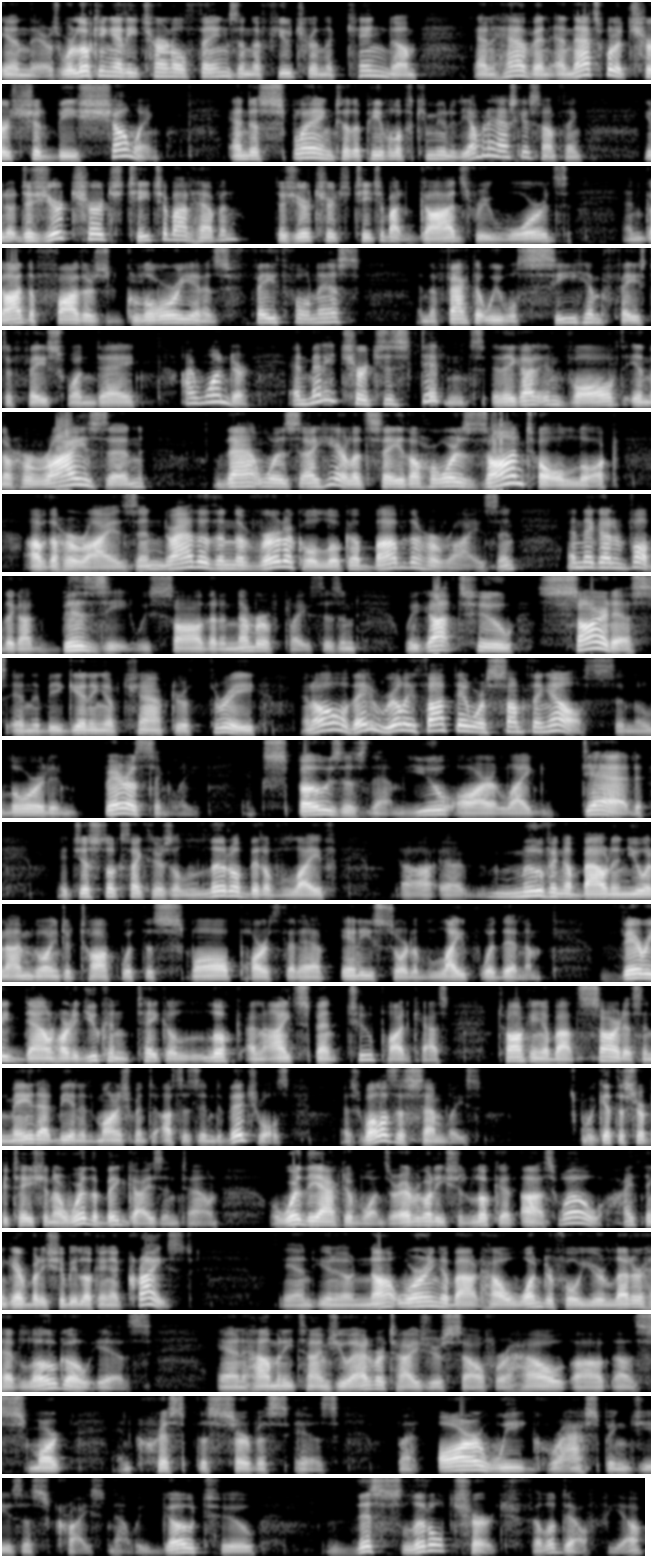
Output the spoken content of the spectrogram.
in there. We're looking at eternal things in the future in the kingdom and heaven, and that's what a church should be showing and displaying to the people of the community. I'm going to ask you something. You know, does your church teach about heaven? Does your church teach about God's rewards and God the Father's glory and his faithfulness and the fact that we will see him face to face one day? I wonder. And many churches didn't. They got involved in the horizon that was uh, here, let's say the horizontal look of the horizon rather than the vertical look above the horizon and they got involved. They got busy. We saw that a number of places. And we got to Sardis in the beginning of chapter 3, and oh, they really thought they were something else. And the Lord embarrassingly exposes them. You are like dead. It just looks like there's a little bit of life uh, uh, moving about in you, and I'm going to talk with the small parts that have any sort of life within them. Very downhearted. You can take a look, and I spent two podcasts talking about Sardis, and may that be an admonishment to us as individuals as well as assemblies. We get this reputation, or we're the big guys in town, or we're the active ones, or everybody should look at us. Well, I think everybody should be looking at Christ, and you know, not worrying about how wonderful your letterhead logo is, and how many times you advertise yourself, or how uh, uh, smart and crisp the service is. But are we grasping Jesus Christ? Now we go to this little church, Philadelphia,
